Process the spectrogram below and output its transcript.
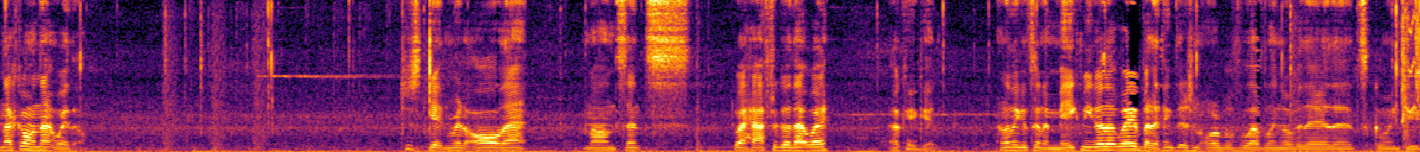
not going that way, though. Just getting rid of all that nonsense. Do I have to go that way? Okay, good. I don't think it's going to make me go that way, but I think there's an orb of leveling over there that's going to...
